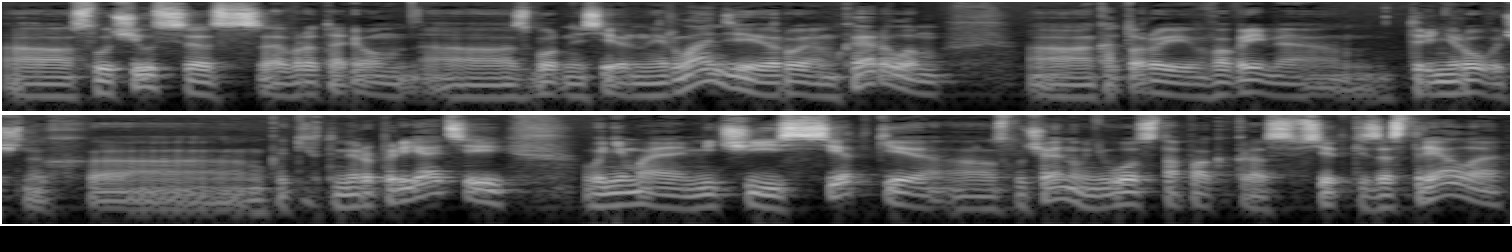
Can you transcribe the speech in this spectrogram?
а, случился с вратарем а, сборной Северной Ирландии Роем Кэрролом, а, который во время тренировочных а, каких-то мероприятий, вынимая мячи из сетки, а, случайно у него стопа как раз в сетке застряла,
